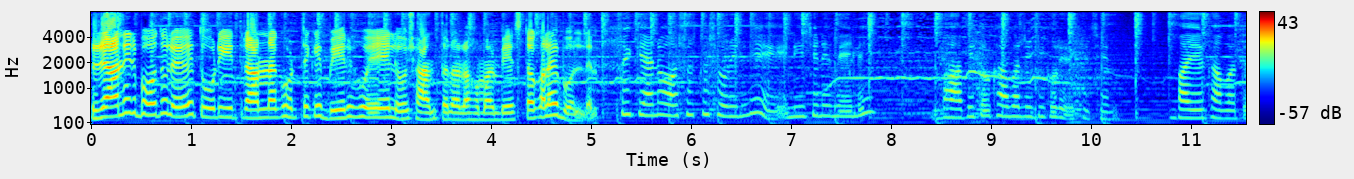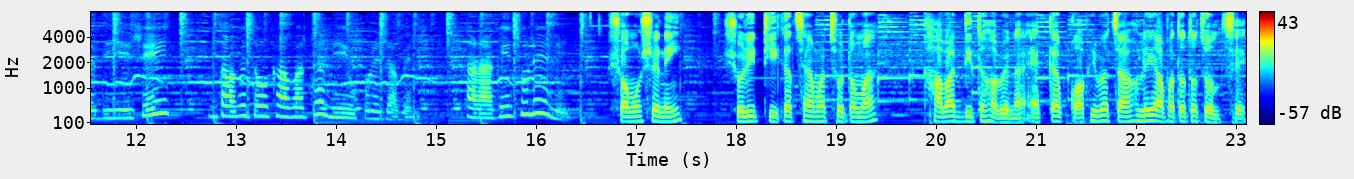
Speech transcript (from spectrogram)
রানীর বদলে তড়িৎ রান্নাঘর থেকে বের হয়ে এলো শান্তনা রহমান। ব্যস্ত গলায় বললেন তুই কেন অসুস্থ শরীর নিয়ে নিচে নেমে এলি? ভাবি তোর খাবার রেডি করে রেখেছেন। ভাইয়ের খাবারটা দিয়ে এসেই তবে তোর খাবারটা নিয়ে উপরে যাবেন। তার আগেই চলে এলি? সমস্যা নেই। শরীর ঠিক আছে আমার ছোট মা। খাবার দিতে হবে না। এক কাপ কফি বা চা হলেই আপাতত চলছে।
